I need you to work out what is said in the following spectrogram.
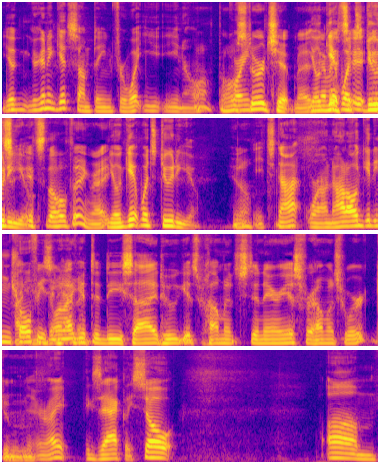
You're, you're gonna get something for what you you know. Well, the whole stewardship, man. you'll I get what's due to you. It's the whole thing, right? You'll get what's due to you. You know, It's not. We're not all getting trophies Don't I get to decide who gets how much denarius for how much work? And Right. Exactly. So, um,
